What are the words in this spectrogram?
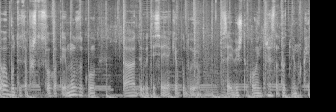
А ви будете просто слухати музику та дивитися, як я будую. Все більш такого інтересного тут немає.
